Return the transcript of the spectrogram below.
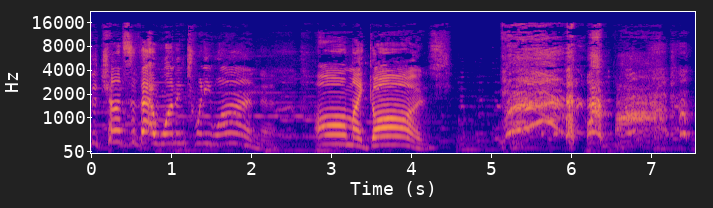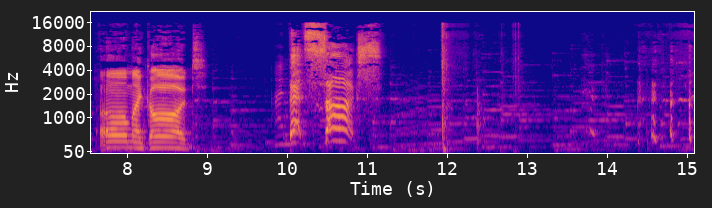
the chances of that 1 in 21. Oh my god! oh my god! I'm That sucks.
